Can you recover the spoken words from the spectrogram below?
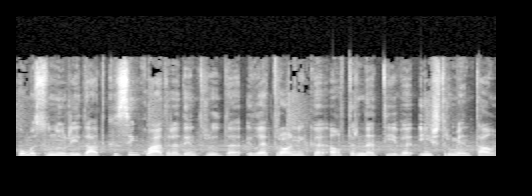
Com uma sonoridade que se enquadra dentro da eletrónica alternativa instrumental,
